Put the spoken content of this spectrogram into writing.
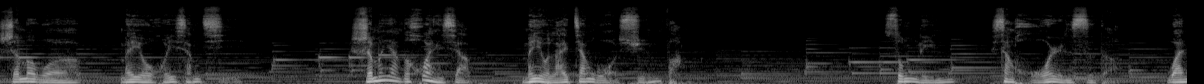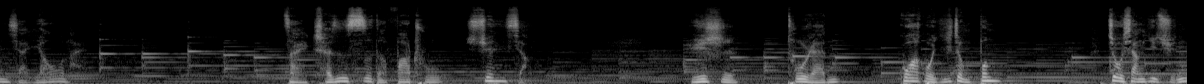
什么我没有回想起？什么样的幻想没有来将我寻访？松林像活人似的弯下腰来，在沉思的发出喧响。于是，突然刮过一阵风，就像一群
